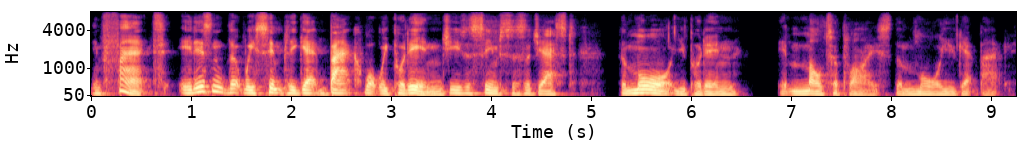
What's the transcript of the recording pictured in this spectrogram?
In fact, it isn't that we simply get back what we put in. Jesus seems to suggest the more you put in, it multiplies, the more you get back.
